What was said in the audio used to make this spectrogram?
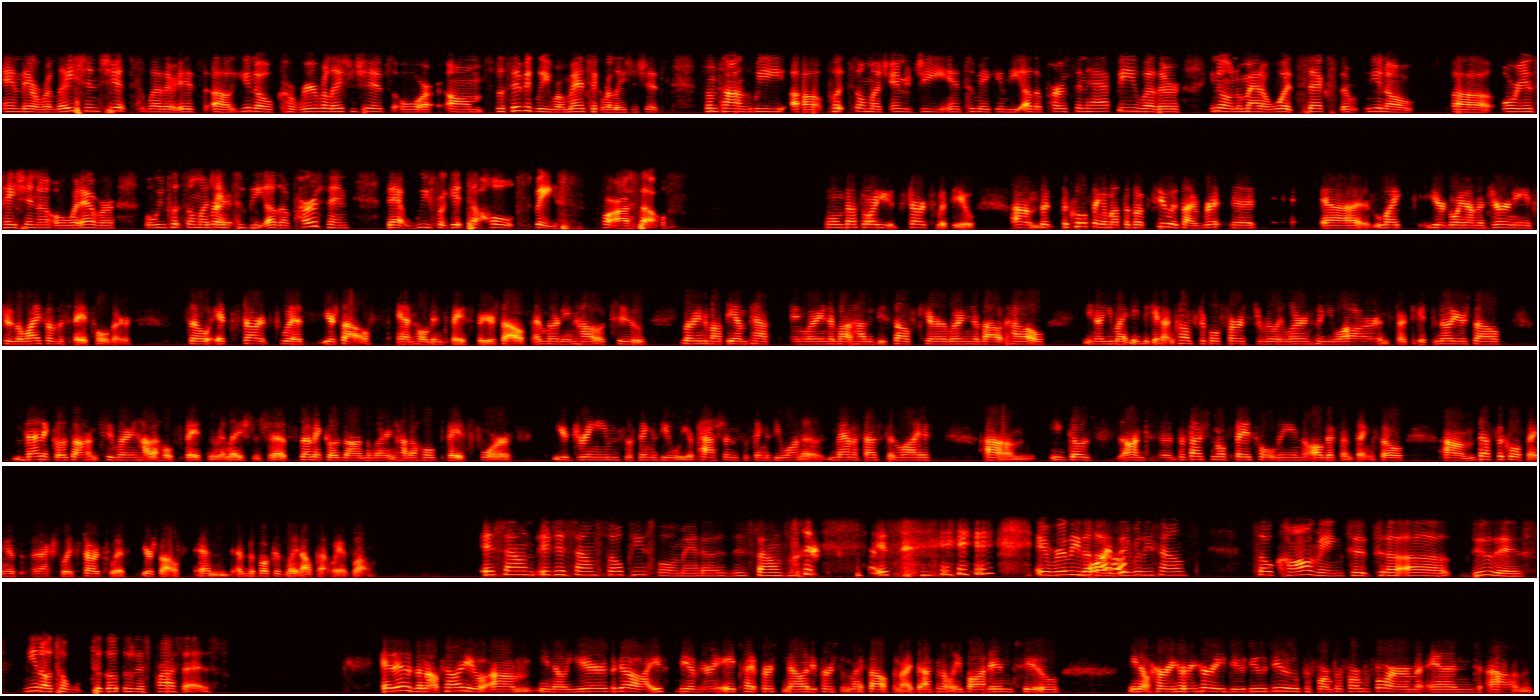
in their relationships, whether it's uh, you know, career relationships or um specifically romantic relationships. Sometimes we uh put so much energy into making the other person happy, whether, you know, no matter what sex the you know, uh orientation or whatever, but we put so much Right. into the other person that we forget to hold space for ourselves. Well, that's why you, it starts with you. Um, but the cool thing about the book too is I've written it uh, like you're going on a journey through the life of a space holder. So it starts with yourself and holding space for yourself and learning how to learning about the empath thing, learning about how to do self care, learning about how you know you might need to get uncomfortable first to really learn who you are and start to get to know yourself. Then it goes on to learning how to hold space in relationships. Then it goes on to learning how to hold space for your dreams, the things you, your passions, the things you want to manifest in life. Um, it goes on to professional space holding, all different things. So um, that's the cool thing is it actually starts with yourself, and and the book is laid out that way as well. It sounds it just sounds so peaceful, Amanda. It just sounds it's it really does. Well, it really sounds so calming to to uh do this, you know, to to go through this process. It is, and I'll tell you, um, you know, years ago, I used to be a very A-type personality person myself, and I definitely bought into, you know, hurry, hurry, hurry, do, do, do, perform, perform, perform, and, um,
